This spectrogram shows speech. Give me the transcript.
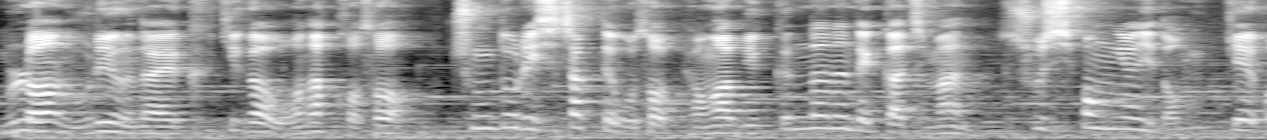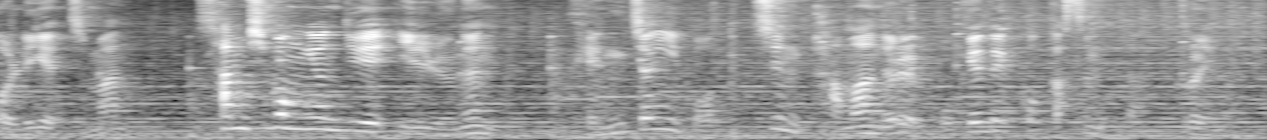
물론 우리 은하의 크기가 워낙 커서 충돌이 시작되고서 병합이 끝나는 데까지만 수십억 년이 넘게 걸리겠지만 30억 년 뒤의 인류는 굉장히 멋진 밤하늘을 보게 될 것 같습니다. 그러면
